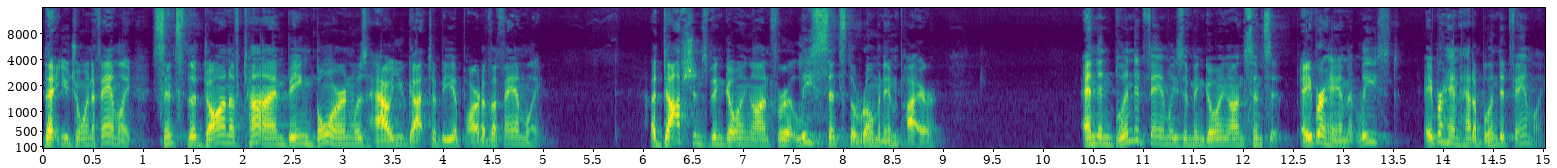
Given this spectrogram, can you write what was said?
that you join a family. Since the dawn of time, being born was how you got to be a part of a family. Adoption's been going on for at least since the Roman Empire. And then blended families have been going on since Abraham, at least. Abraham had a blended family.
